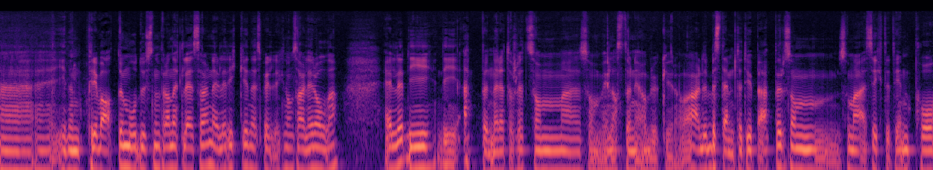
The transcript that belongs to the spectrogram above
i den private modusen fra nettleseren eller ikke, det spiller ikke noen særlig rolle. Eller de, de, appene rett og slett som, eh, som, vi laster ned og bruker. Og Er det bestemte type apper som, som, er siktet inn på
